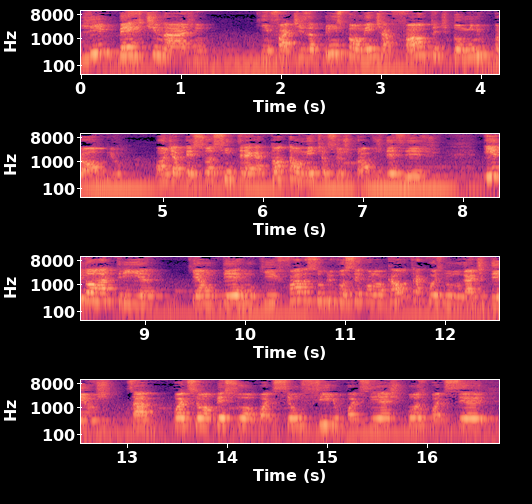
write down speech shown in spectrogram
libertinagem, que enfatiza principalmente a falta de domínio próprio, onde a pessoa se entrega totalmente aos seus próprios desejos, idolatria, que é um termo que fala sobre você colocar outra coisa no lugar de Deus, sabe? Pode ser uma pessoa, pode ser um filho, pode ser a esposa, pode ser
